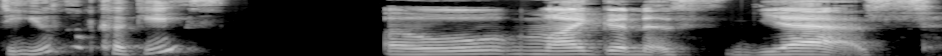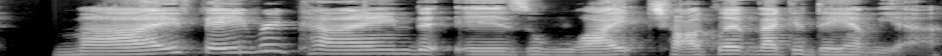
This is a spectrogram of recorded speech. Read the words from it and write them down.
Do you love cookies? Oh my goodness. Yes. My favorite kind is white chocolate macadamia.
